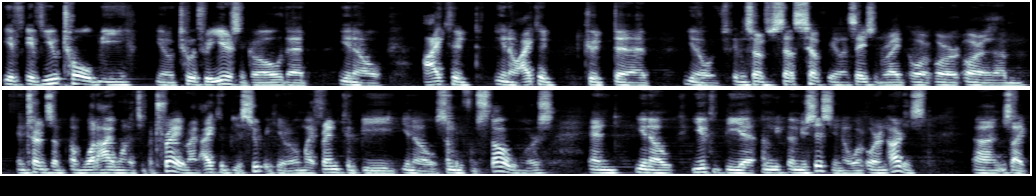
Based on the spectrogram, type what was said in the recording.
if if you told me, you know, two or three years ago that, you know, I could, you know, I could could uh, you know, in terms of self realization, right? Or, or, or, um, in terms of, of what I wanted to portray, right? I could be a superhero. My friend could be, you know, somebody from Star Wars. And, you know, you could be a, a musician or, or an artist. Uh, it's like,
